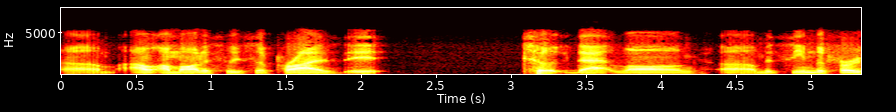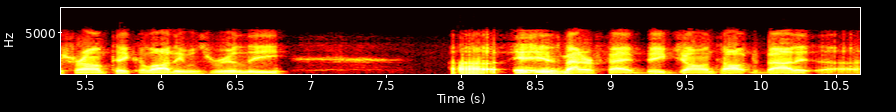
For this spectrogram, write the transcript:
Um I I'm honestly surprised it took that long. Um it seemed the first round Piccolotti was really uh as a matter of fact Big John talked about it uh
